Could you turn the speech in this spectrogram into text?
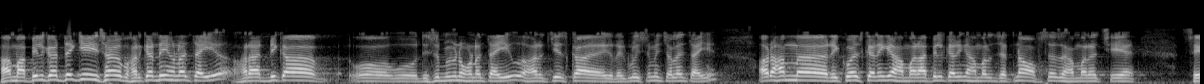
हम अपील करते कि ऐसा हरकत नहीं होना चाहिए हर आदमी का वो वो डिसिप्लिन होना चाहिए हर चीज़ का रेगुलेशन में चलना चाहिए। और हम रिक्वेस्ट करेंगे हमारा अपील करेंगे हमारे जितना ऑफिसर्स हमारे छः से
